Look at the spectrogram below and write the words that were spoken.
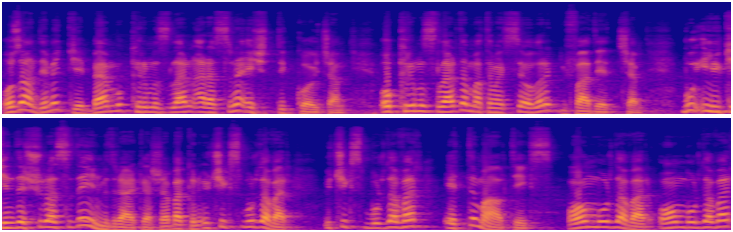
O zaman demek ki ben bu kırmızıların arasına eşitlik koyacağım. O kırmızıları da matematiksel olarak ifade edeceğim. Bu ilkinde şurası değil midir arkadaşlar? Bakın 3x burada var. 3x burada var. Etti mi 6x? 10 burada var. 10 burada var.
